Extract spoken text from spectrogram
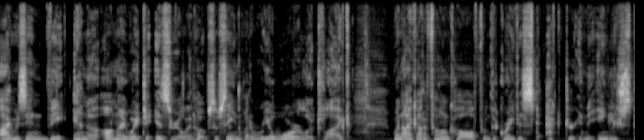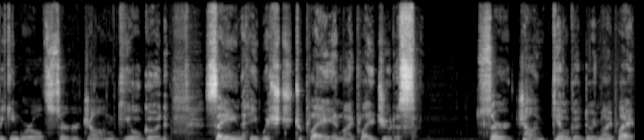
I was in Vienna on my way to Israel in hopes of seeing what a real war looked like when I got a phone call from the greatest actor in the English speaking world, Sir John Gielgud, saying that he wished to play in my play Judas. Sir John Gielgud doing my play.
